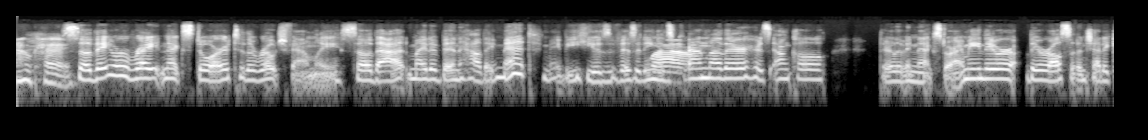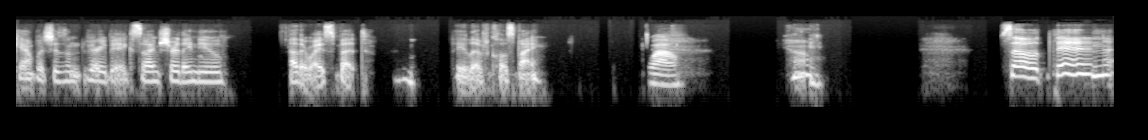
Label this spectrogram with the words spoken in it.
Okay. So they were right next door to the Roach family. So that might have been how they met. Maybe he was visiting wow. his grandmother, his uncle. They're living next door. I mean, they were they were also in Camp, which isn't very big, so I'm sure they knew otherwise, but mm-hmm. they lived close by. Wow. Yeah. So then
